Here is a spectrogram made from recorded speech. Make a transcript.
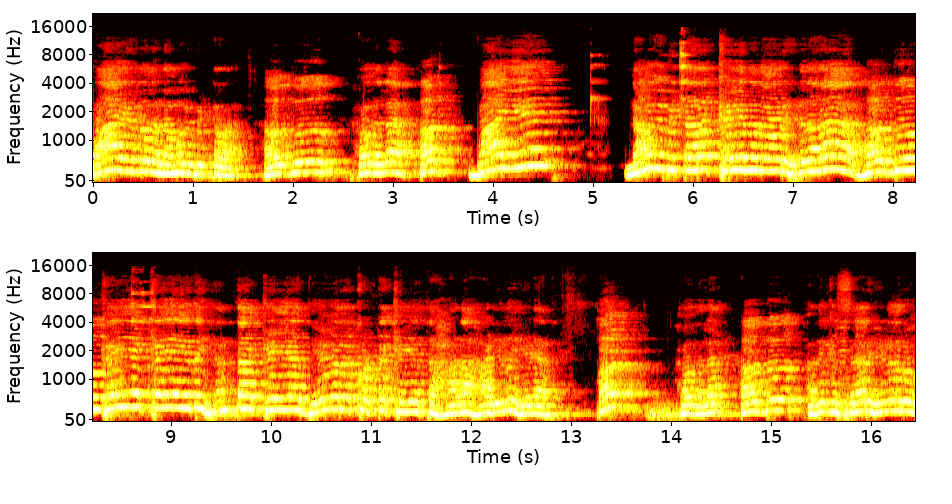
ಬಾಯಿ ಅನ್ನೋದು ನಮಗ ಬಿಟ್ಟರ. ಹೌದು. ಹೌದಲ್ಲ? ಹೌದ್ ಬಾಯಿ ನಮಗೆ ಬಿಟ್ಟಾರ ಕೈ ಅನ್ನೋದು ಅವ್ರು ಹಿಡಿದಾರ. ಹೌದು. ಕೈಯ ಕೈಯ ಇದು ಎಂತ ಕೈಯ ದೇವರ ಕೊಟ್ಟ ಕೈ ಅಂತ ಹಾಡ ಹಾಡಿನೂ ಹೇಳ್ಯಾರ. ಹೌದ್ ಹೌದಲ್ಲ? ಹೌದು. ಅದಕ್ಕೆ ಸರ್ ಹೇಳಿದ್ರು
